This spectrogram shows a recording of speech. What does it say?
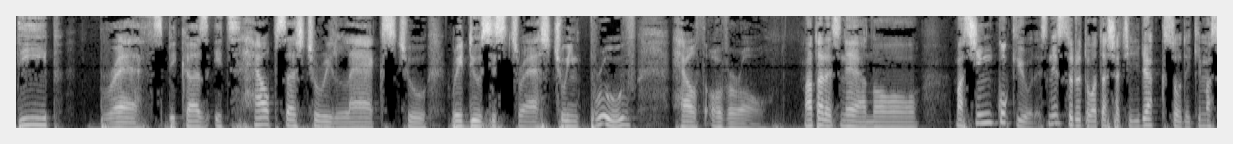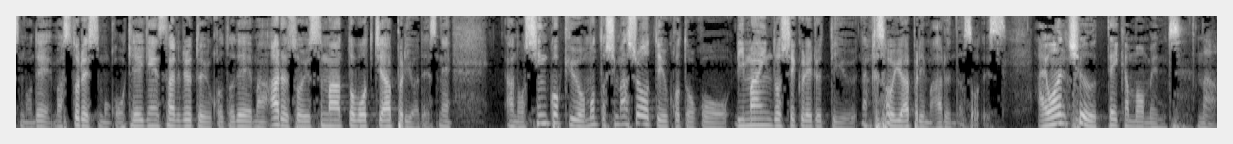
deep breaths because it helps us to relax, to reduce stress, to improve health overall. またですね、あのまあ、深呼吸をですね、すると私たちリラックスをできますので、まあ、ストレスもこう軽減されるということで、まあ、あるそういうスマートウォッチアプリはですね、あの、深呼吸をもっとしましょうということをこう、リマインドしてくれるっていう、なんかそういうアプリもあるんだそうです。I want to take a moment now.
